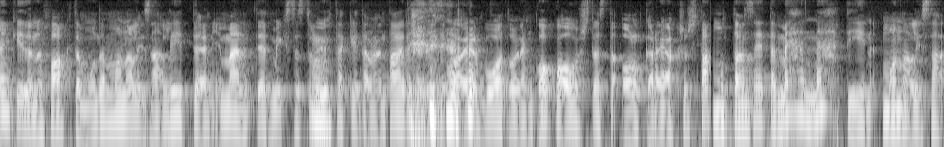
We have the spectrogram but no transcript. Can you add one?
mielenkiintoinen fakta muuten Mona Lisaan liittyen, ja mä en nyt tiedä, että miksi tästä tuli mm. yhtäkkiä tämmöinen taidekritikoiden vuotuinen kokous tästä Olkkarijaksosta, mutta on se, että mehän nähtiin Mona Lisa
